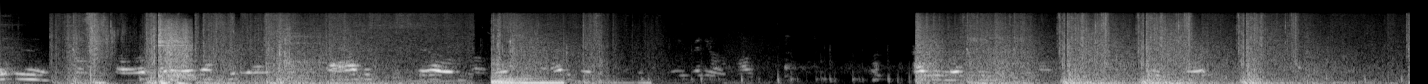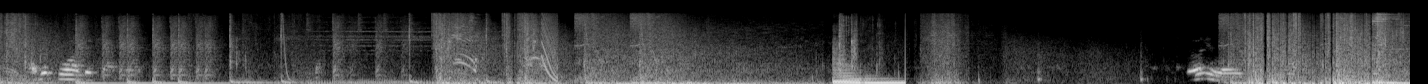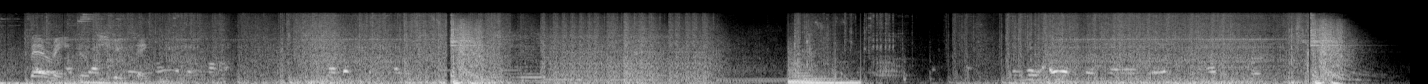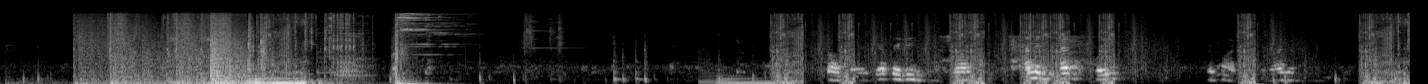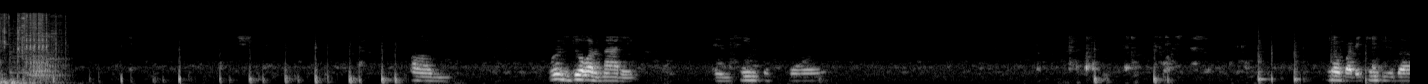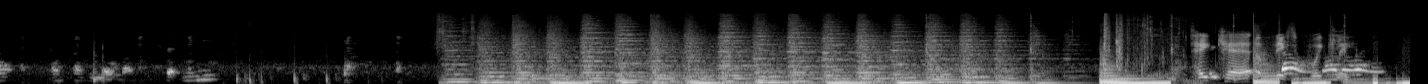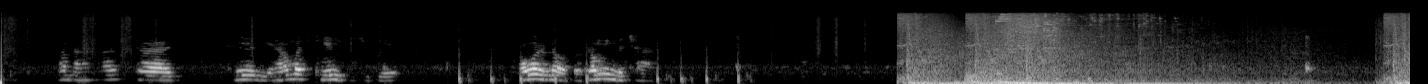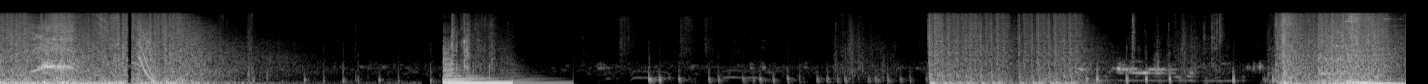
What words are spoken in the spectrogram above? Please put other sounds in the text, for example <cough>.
I I just wanted to Okay, I guess I didn't up. I'm in 10th place. Not good. I don't Um, let's do automatic. And teams of four. Nobody can do that. I except me. Take care of this Oh, quickly. on the hashtag candy, how much candy did you get? I want to know, so tell me in the chat.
